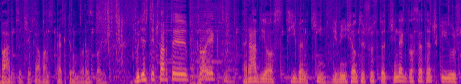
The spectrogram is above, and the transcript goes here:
bardzo ciekawa Spektrum Rozwoju. 24 projekt Radio Stephen King, 96 odcinek do seteczki już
